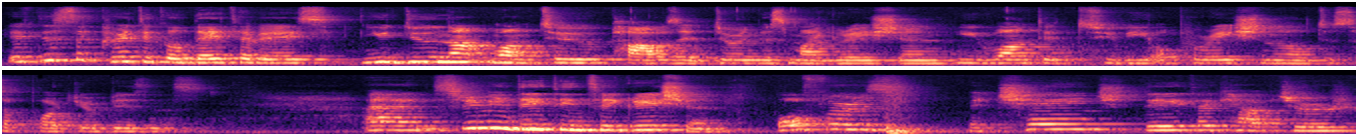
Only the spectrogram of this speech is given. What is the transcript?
If this is a critical database, you do not want to pause it during this migration. You want it to be operational to support your business. And streaming data integration offers a change data capture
